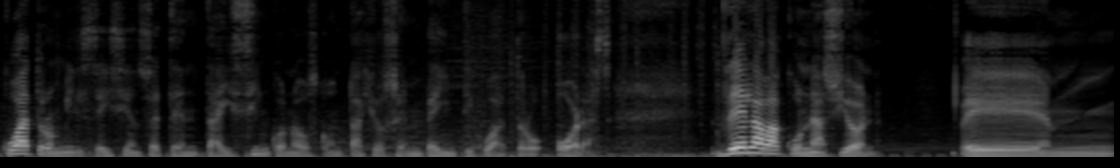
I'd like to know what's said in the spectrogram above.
4.675 nuevos contagios en 24 horas. De la vacunación, eh,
